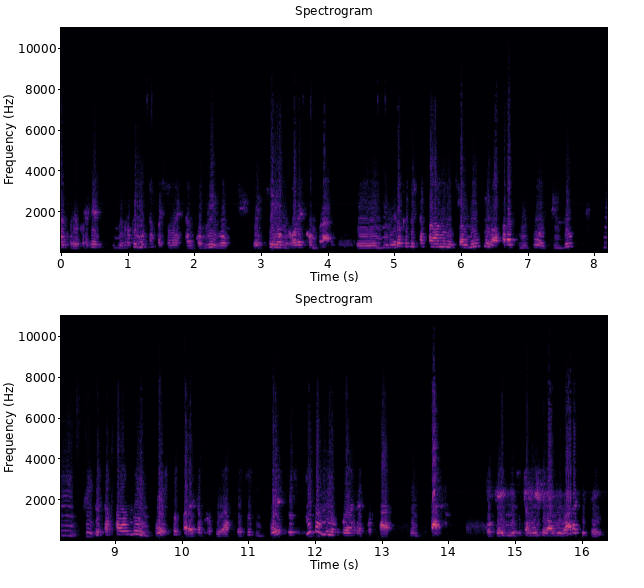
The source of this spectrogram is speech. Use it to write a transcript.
personal, pero yo creo que, yo creo que muchas personas están conmigo, es que lo mejor es comprar. Eh, el dinero que tú estás pagando mensualmente va para tu mismo bolsillo. Y sí, tú estás pagando impuestos para esa propiedad, pero esos impuestos tú también los puedes reportar en tu casa. ¿Ok? Y eso también te va a ayudar a que te,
